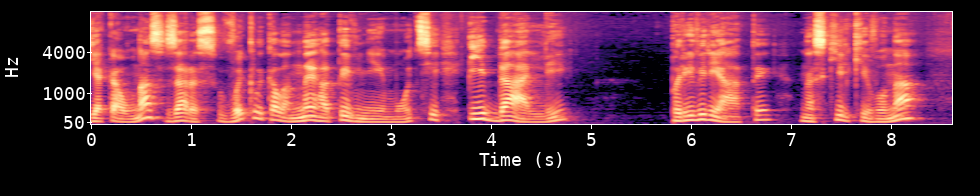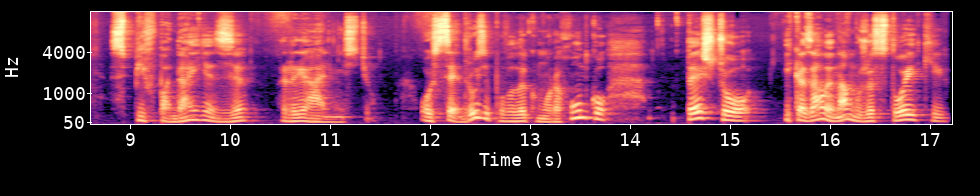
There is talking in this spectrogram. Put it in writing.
яка у нас зараз викликала негативні емоції, і далі перевіряти наскільки вона співпадає з реальністю. Ось це, друзі, по великому рахунку, те, що і казали нам уже стойки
